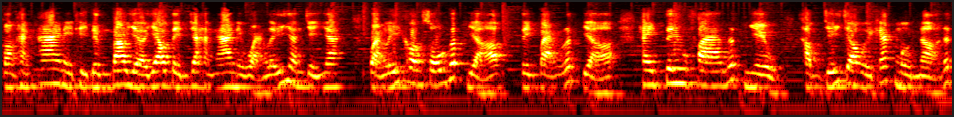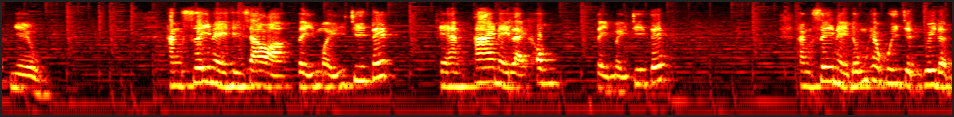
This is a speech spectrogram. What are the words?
Còn thằng ai này thì đừng bao giờ giao tiền cho thằng ai này quản lý nha anh chị nha. Quản lý con số rất dở, tiền bạc rất dở, hay tiêu pha rất nhiều, thậm chí cho người khác mượn nợ rất nhiều. Thằng C này thì sao ạ? À? tỉ mỉ chi tiết. Thì thằng ai này lại không tỉ mỉ chi tiết thằng C này đúng theo quy trình quy định,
